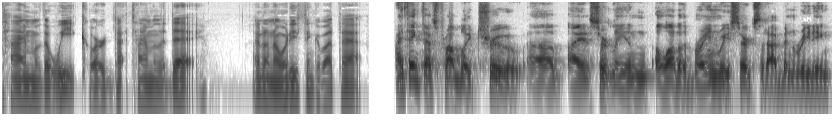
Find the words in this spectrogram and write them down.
time of the week or that time of the day. I don't know. What do you think about that? I think that's probably true. Uh, I certainly in a lot of the brain research that I've been reading,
